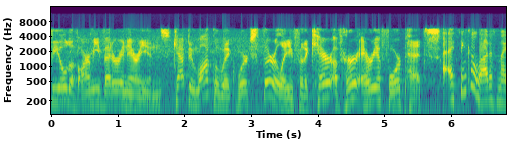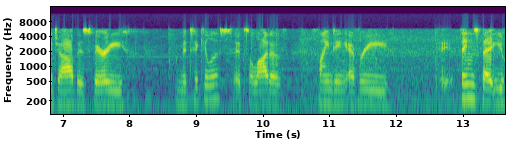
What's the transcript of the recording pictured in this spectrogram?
field of Army veterinarians. Captain Waklewick works thoroughly for the care of her Area 4 pets. I think a lot of my job is very meticulous. It's a lot of finding every things that you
